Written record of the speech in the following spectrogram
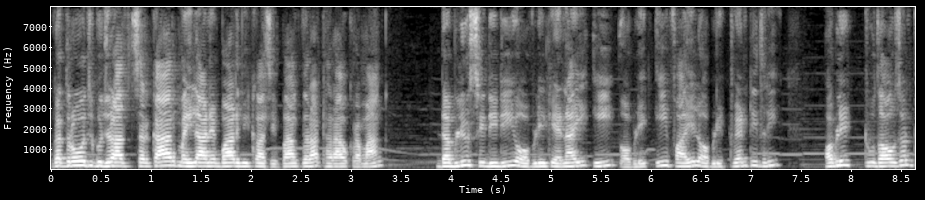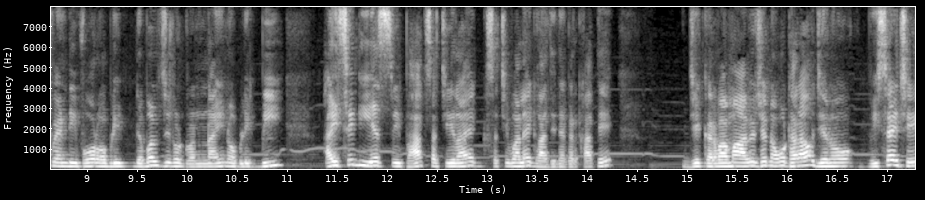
ગતરોજ ગુજરાત સરકાર મહિલા અને બાળ વિકાસ વિભાગ દ્વારા ઠરાવ ક્રમાંક W CDD oblique NI oblique E file oblique twenty three oblique two thousand twenty four oblique double zero one nine oblique B ICDS વિભાગ સચિવાલય સચિવાલય ગાંધીનગર ખાતે જે કરવામાં આવ્યો છે નવો ઠરાવ, જેનો વિષય છે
